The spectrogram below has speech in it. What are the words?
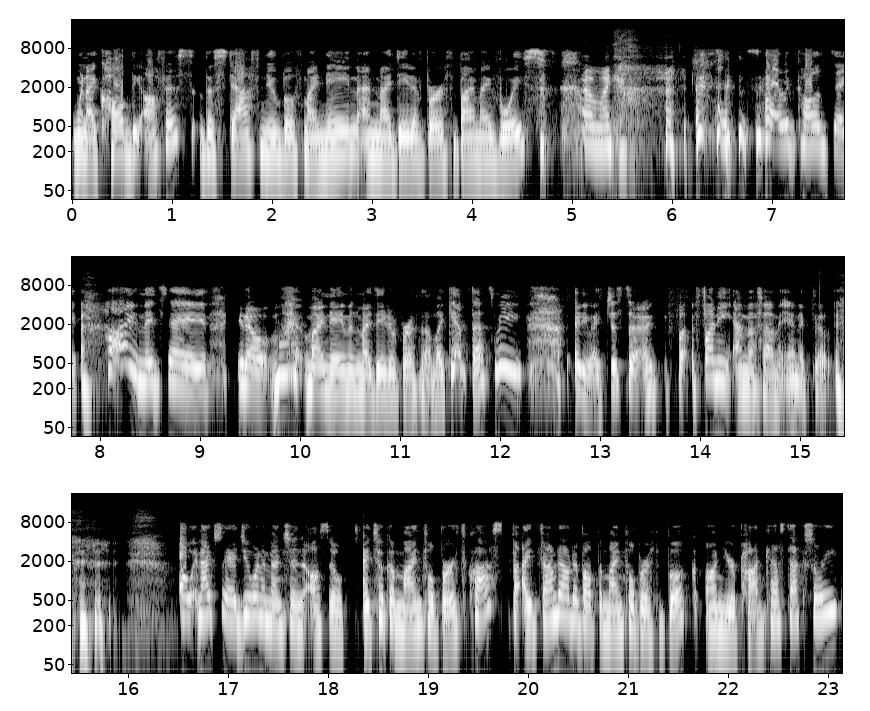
when I called the office, the staff knew both my name and my date of birth by my voice. Oh my God. so I would call and say, hi. And they'd say, you know, my, my name and my date of birth. And I'm like, yep, that's me. Anyway, just a, a f- funny MFM anecdote. Oh, and actually, I do want to mention also, I took a mindful birth class. But I found out about the mindful birth book on your podcast actually,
